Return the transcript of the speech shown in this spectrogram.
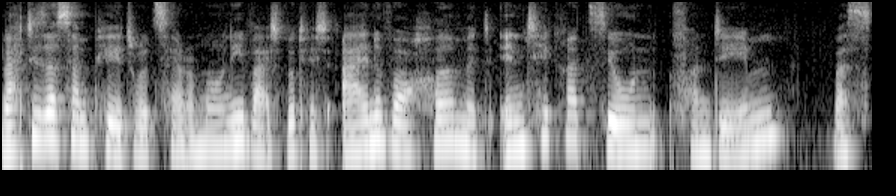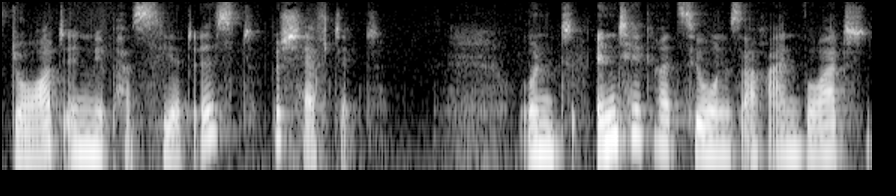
Nach dieser San Pedro Ceremony war ich wirklich eine Woche mit Integration von dem, was dort in mir passiert ist, beschäftigt. Und Integration ist auch ein Wort,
